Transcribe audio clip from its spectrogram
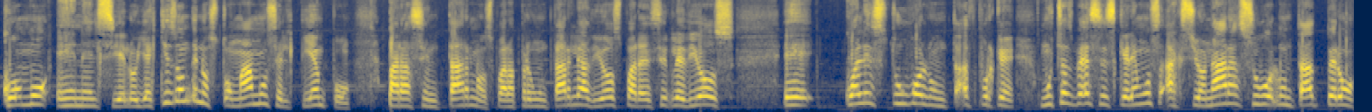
como en el cielo. Y aquí es donde nos tomamos el tiempo para sentarnos, para preguntarle a Dios, para decirle, Dios, eh, ¿Cuál es tu voluntad? Porque muchas veces queremos accionar a su voluntad, pero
